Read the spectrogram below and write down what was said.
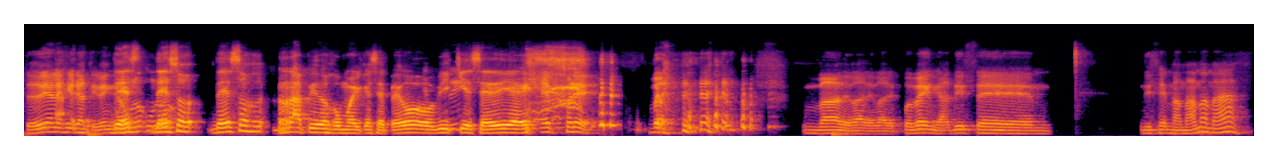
Te doy a elegir a ti. Venga, De, uno- uno- de esos, de esos rápidos como el que se pegó Vicky ese día. Express. Vale, vale, vale. Pues venga, dice, dice, mamá, mamá,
